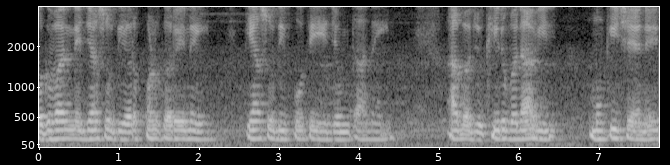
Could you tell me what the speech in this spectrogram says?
ભગવાનને જ્યાં સુધી અર્પણ કરે નહીં, ત્યાં સુધી પોતે એ જમતા નહીં. આ બાજુ ખીર બનાવી મૂકી છે અને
